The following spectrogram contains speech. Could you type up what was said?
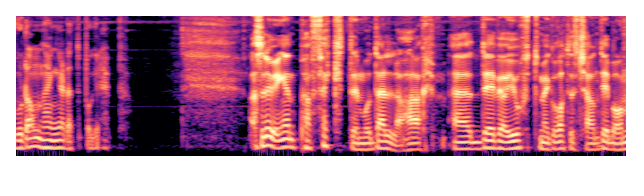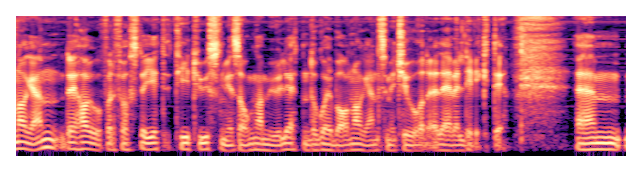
Hvordan henger dette på grep? Altså, det er jo ingen perfekte modeller her. Eh, det vi har gjort med gratis kjernetid i barnehagen, det har jo for det første gitt titusenvis av unger muligheten til å gå i barnehagen som ikke gjorde det. Det er veldig viktig. Um,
